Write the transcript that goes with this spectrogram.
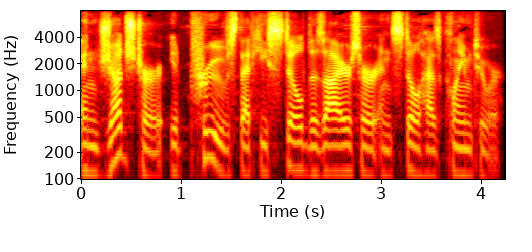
and judged her, it proves that he still desires her and still has claim to her.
